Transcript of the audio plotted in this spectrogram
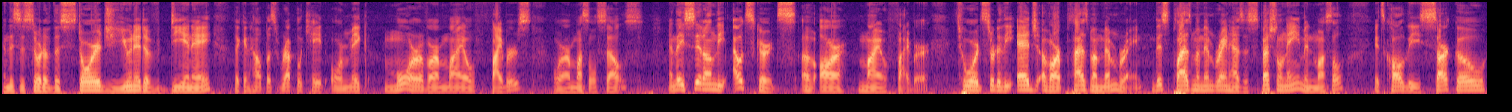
And this is sort of the storage unit of DNA that can help us replicate or make more of our myofibers or our muscle cells. And they sit on the outskirts of our myofiber, towards sort of the edge of our plasma membrane. This plasma membrane has a special name in muscle. It's called the sarcolemma.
